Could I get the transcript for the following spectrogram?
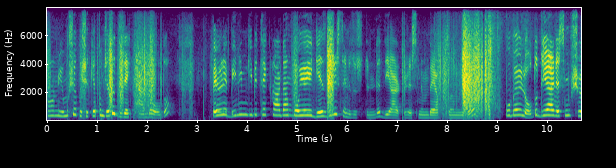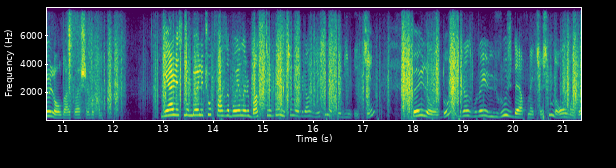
Sonra yumuşak ışık yapınca da direkt pembe oldu. Böyle benim gibi tekrardan boyayı gezdirirseniz üstünde diğer resmimde yaptığım gibi. Bu böyle oldu. Diğer resmim şöyle oldu arkadaşlar bakın. Diğer resmim böyle çok fazla boyaları bastırdığım için ve biraz yeşil eklediğim için böyle oldu. Biraz buraya ruj da yapmaya çalıştım da olmadı.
